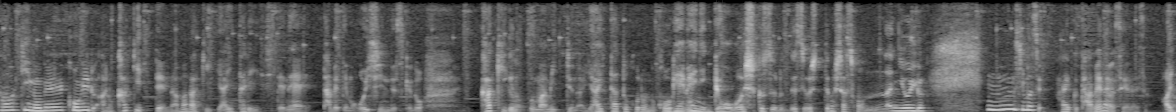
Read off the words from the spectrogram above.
牡蠣のね焦げるあの牡蠣って生牡蠣焼いたりしてね食べても美味しいんですけど牡蠣の旨味っていうのは焼いたところの焦げ目に凝縮するんですよ。知ってました？そんな匂いが。うんしますよ。早く食べなよセイライさん。はい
